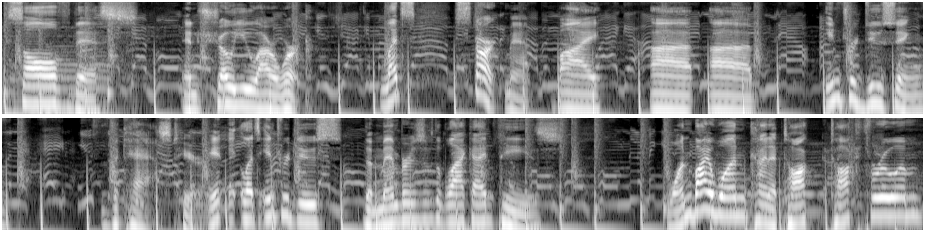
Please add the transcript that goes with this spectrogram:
solve this and show you our work. Let's start, Matt, by uh, uh, introducing the cast here. It, it- let's introduce the members of the Black Eyed Peas one by one. Kind of talk talk through them,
